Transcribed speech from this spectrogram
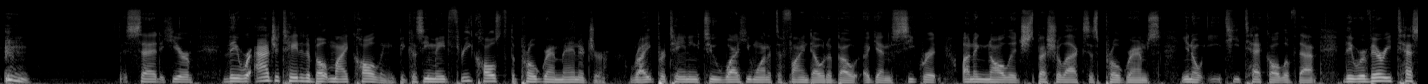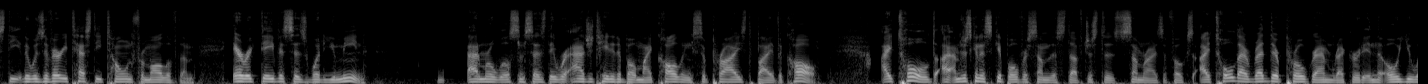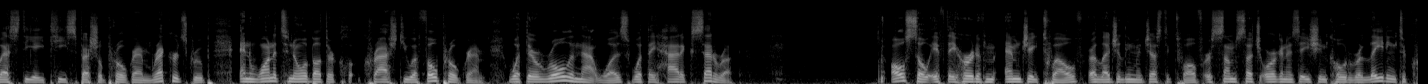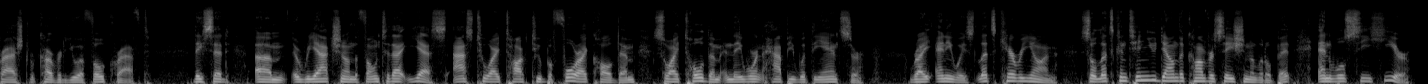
said here they were agitated about my calling because he made three calls to the program manager right pertaining to why he wanted to find out about again secret unacknowledged special access programs you know et tech all of that. They were very testy there was a very testy tone from all of them. Eric davis says what do you mean? Admiral wilson says they were agitated about my calling surprised by the call I told, I'm just going to skip over some of this stuff just to summarize it, folks. I told I read their program record in the OUSDAT Special Program Records Group and wanted to know about their cl- crashed UFO program, what their role in that was, what they had, etc. Also, if they heard of MJ12, allegedly Majestic 12, or some such organization code relating to crashed recovered UFO craft. They said um, a reaction on the phone to that. Yes, asked who I talked to before I called them, so I told them, and they weren't happy with the answer right? Anyways, let's carry on. So let's continue down the conversation a little bit, and we'll see here.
